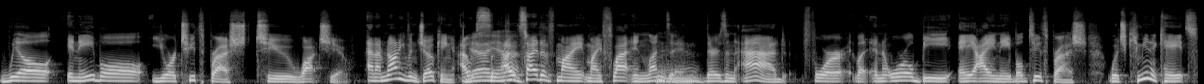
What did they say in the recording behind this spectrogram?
will enable your toothbrush to watch you. And I'm not even joking. Outs- Yeah, yeah. Outside of my, my flat in London, there's an ad for like, an Oral B AI enabled toothbrush, which communicates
